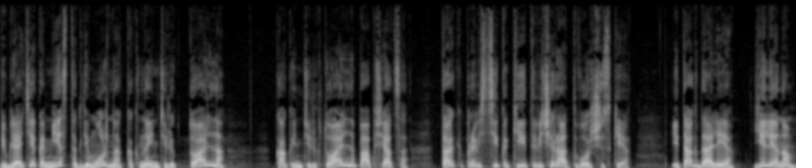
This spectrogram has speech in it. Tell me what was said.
Библиотека – место, где можно как на интеллектуально, как интеллектуально пообщаться, так и провести какие-то вечера творческие и так далее. Елена.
